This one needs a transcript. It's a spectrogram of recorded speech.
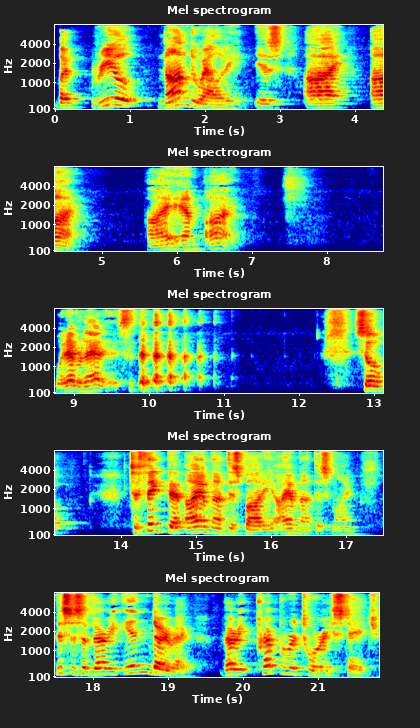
But real non duality is I, I. I am I. Whatever that is. so, to think that I am not this body, I am not this mind, this is a very indirect, very preparatory stage.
